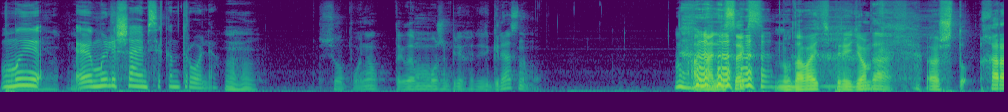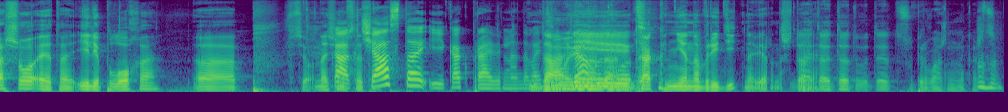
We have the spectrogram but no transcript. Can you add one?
Мы, Понятно. э, мы лишаемся контроля. Все, понял. Тогда мы можем переходить к грязному. Анальный секс? Ну, давайте перейдем. Да. Что хорошо это или плохо? Все, начнем Как с этого. часто и как правильно. Давайте. Да, Ну, и наверное, да. как не навредить, наверное, что Да, ли. это, это, это, это супер важно, мне кажется. Мгм.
